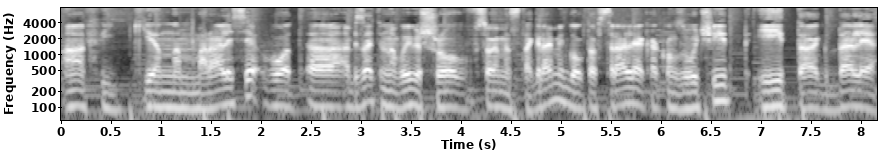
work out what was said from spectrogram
офигенном Моралесе. Вот, э, обязательно вывешу в своем инстаграме Gold Австралия, как он звучит и так далее.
